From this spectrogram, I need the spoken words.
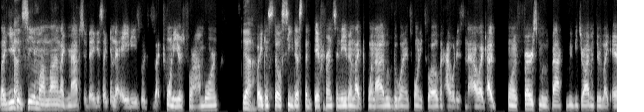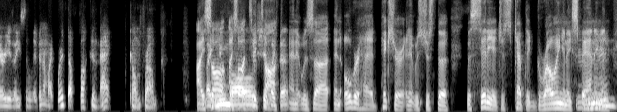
Like you Yeah. can see them online, like maps of Vegas, like in the 80s, which is like 20 years before I'm born. Yeah. But you can still see just the difference. And even like when I moved away in 2012 and how it is now, like I when I first moved back, we'd be driving through like areas I used to live in. I'm like, where the fuck did that come from? I Like saw new I saw a TikTok like and it was uh, an overhead picture and it was just the the city. It just kept it growing and expanding and Mhm.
